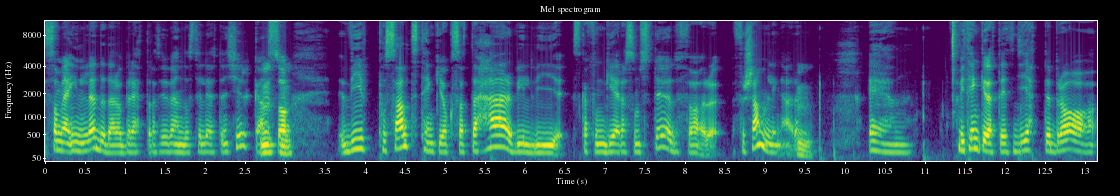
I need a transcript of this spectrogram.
som jag inledde där och berättade att vi vände oss till Lötenkyrkan. Mm, så mm. vi på SALT tänker också att det här vill vi ska fungera som stöd för församlingar. Eh, vi tänker att det är ett jättebra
